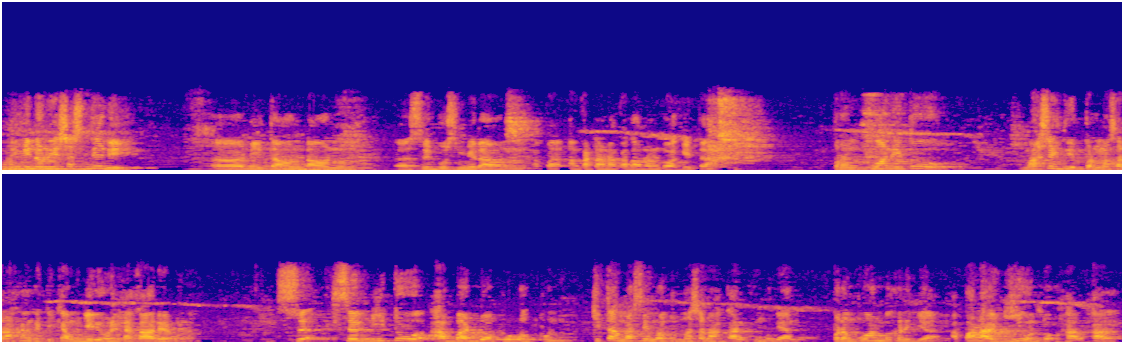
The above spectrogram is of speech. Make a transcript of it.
Di Indonesia sendiri eh, di tahun-tahun eh, 1900 apa angkatan-angkatan orang tua kita perempuan itu masih dipermasalahkan ketika menjadi wanita karir. Se- segitu abad 20 pun kita masih mempermasalahkan kemudian perempuan bekerja. Apalagi untuk hal-hal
